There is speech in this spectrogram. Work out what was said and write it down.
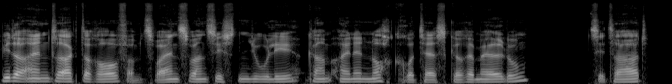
Wieder einen Tag darauf, am 22. Juli, kam eine noch groteskere Meldung. Zitat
